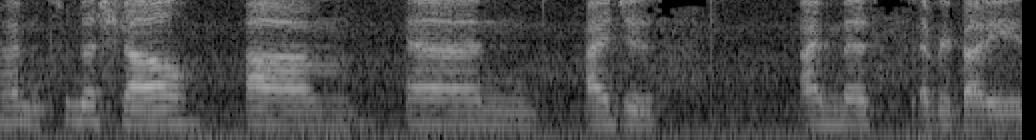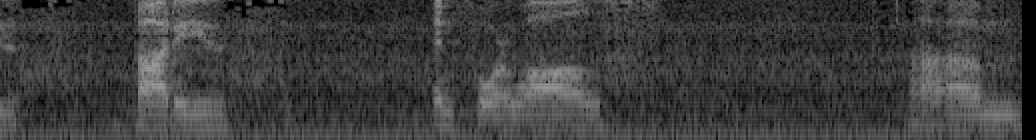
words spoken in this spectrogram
Um, it's Michelle, um, and I just I miss everybody's bodies in four walls. Um,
